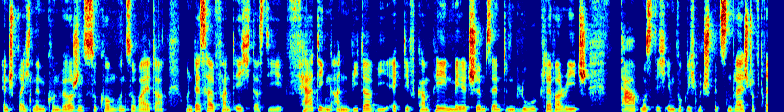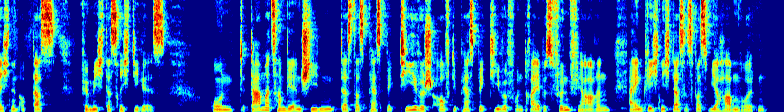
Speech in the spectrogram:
entsprechenden Conversions zu kommen und so weiter. Und deshalb fand ich, dass die fertigen Anbieter wie Active Campaign, Mailchimp, Sendinblue, Clever Reach, da musste ich eben wirklich mit Spitzenbleistift rechnen, ob das für mich das Richtige ist. Und damals haben wir entschieden, dass das perspektivisch auf die Perspektive von drei bis fünf Jahren eigentlich nicht das ist, was wir haben wollten.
